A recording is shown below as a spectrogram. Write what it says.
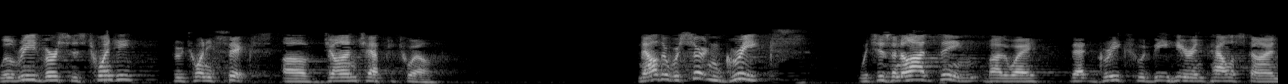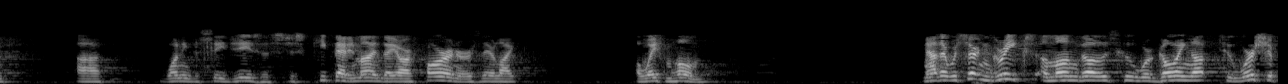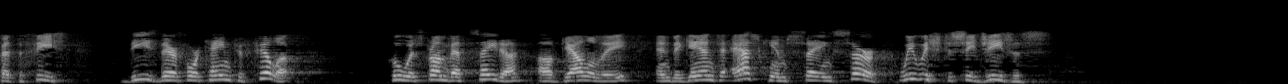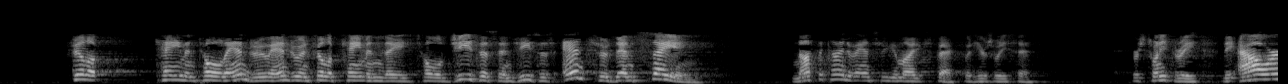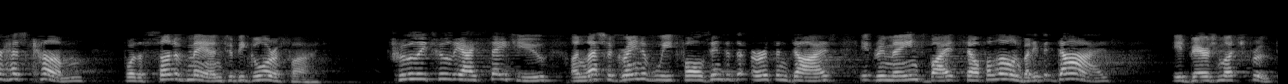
We'll read verses 20 through 26 of John chapter 12. Now there were certain Greeks, which is an odd thing, by the way, that Greeks would be here in Palestine uh, wanting to see Jesus. Just keep that in mind. They are foreigners. They're like away from home. Now there were certain Greeks among those who were going up to worship at the feast. These therefore came to Philip, who was from Bethsaida of Galilee, and began to ask him, saying, Sir, we wish to see Jesus. Philip came and told Andrew. Andrew and Philip came and they told Jesus, and Jesus answered them, saying, Not the kind of answer you might expect, but here's what he said. Verse 23 The hour has come for the Son of Man to be glorified. Truly, truly, I say to you, unless a grain of wheat falls into the earth and dies, it remains by itself alone. But if it dies, it bears much fruit.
